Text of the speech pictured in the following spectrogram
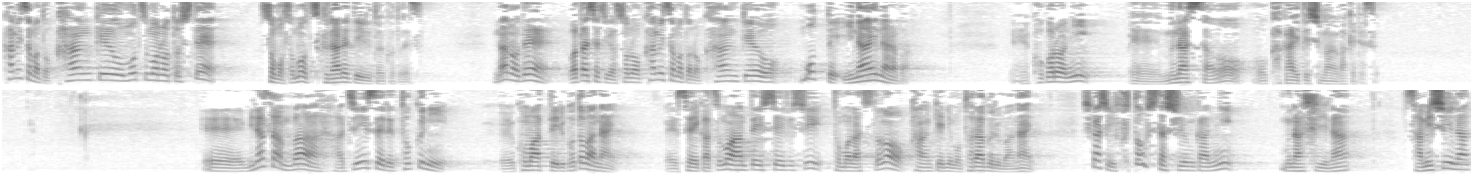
神様と関係を持つものとしてそもそも作られているということです。なので私たちがその神様との関係を持っていないならば心に虚しさを抱えてしまうわけです。えー、皆さんは人生で特に困っていることはない。生活も安定しているし、友達との関係にもトラブルはない。しかし、ふとした瞬間に、虚しいな、寂しいな、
